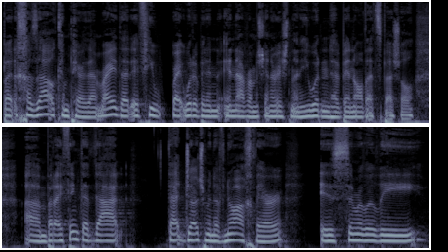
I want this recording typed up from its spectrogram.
but Chazal compare them, right? That if he right would have been in, in Avram's generation, then he wouldn't have been all that special. Um, but I think that that that judgment of Noach there is similarly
